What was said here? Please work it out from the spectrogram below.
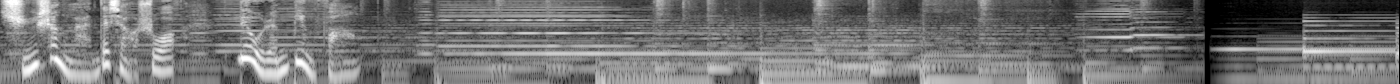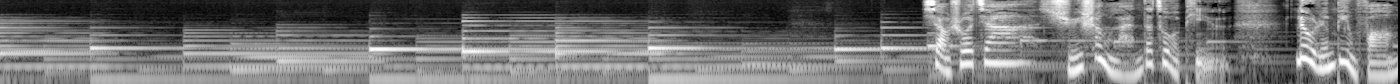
徐胜兰的小说《六人病房》。小说家徐胜兰的作品《六人病房》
